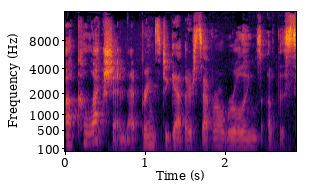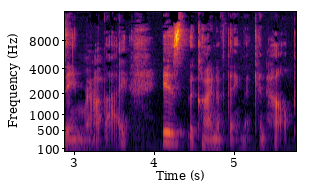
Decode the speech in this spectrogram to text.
a collection that brings together several rulings of the same rabbi is the kind of thing that can help.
